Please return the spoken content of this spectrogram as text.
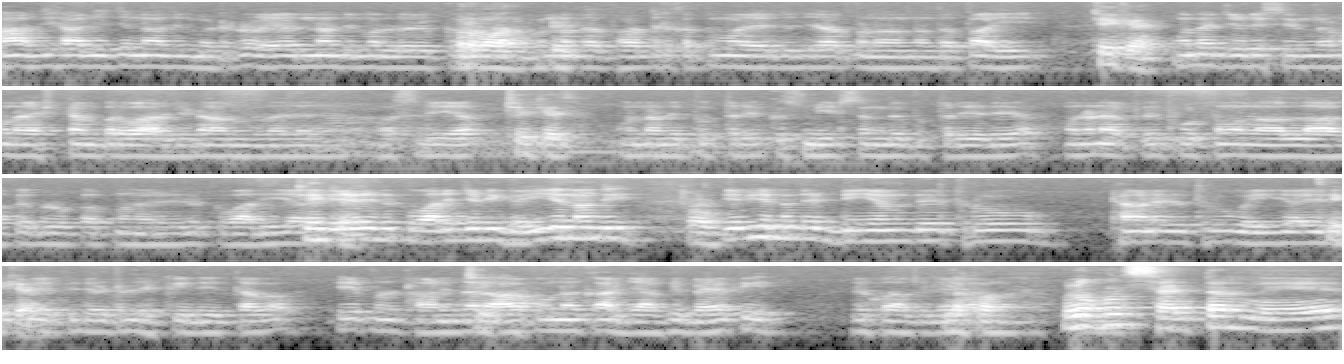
ਹਾਂਜੀ ਹਾਂਜੀ ਜਿਨ੍ਹਾਂ ਦੇ ਮਰਡਰ ਹੋਏ ਉਹਨਾਂ ਦੇ ਮਤਲਬ ਇੱਕ ਪਰਿਵਾਰ ਉਹਨਾਂ ਦਾ ਫਾਦਰ ਖਤਮ ਹੋਇਆ ਦੂਜਾ ਆਪਣਾ ਉਹਨਾਂ ਦਾ ਭਾਈ। ਠੀਕ ਹੈ। ਉਹਨਾਂ ਜਿਹੜੇ ਸਿੰਘ ਹੁਣ ਇਸ ਟਾਈਮ ਪਰਿਵਾਰ ਜਿਹੜਾ ਅੰਦਰ ਵਸਦੇ ਆ। ਠੀਕ ਹੈ ਉਹਨਾਂ ਦੇ ਪੁੱਤਰ ਕਸ਼ਮੀਰ ਸਿੰਘ ਦੇ ਪੁੱਤਰ ਜਿਹੜੇ ਆ ਉਹਨਾਂ ਨੇ ਆਪਣੇ ਫੋਟੋਆਂ ਨਾਲ ਲਾ ਕੇ ਬਿਲਕੁਲ ਆਪਣੇ ਜਿਹੜੇ ਕੁਵਾਰੀ ਆ ਠੀਕ ਹੈ। ਇਹ ਕੁਵਾਰੀ ਜਿਹੜੀ ਗਈ ਇਹਨਾਂ ਦੀ। ਇਹ ਵੀ ਇਹਨਾਂ ਦੇ ਡੀਐਮ ਦੇ ਥਰੂ ਥਾਣੇ ਦੇ ਥਰੂ ਗਈ ਆ ਇਹ। ਐਫੀਡੇਵਿਟ ਲਿਖ ਕੇ ਦੇ ਦਿੱਤਾ ਵਾ। ਇਹ ਆਪਣੇ ਥਾਣੇਦਾਰ। ਆਪ ਉਹਨਾਂ ਘਰ ਜਾ ਕੇ ਬਹਿ ਕੇ ਲਿਖਵਾ ਕੇ ਲਿਆ ਮਤਲਬ ਹੁਣ ਸੈਂਟਰ ਨੇ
